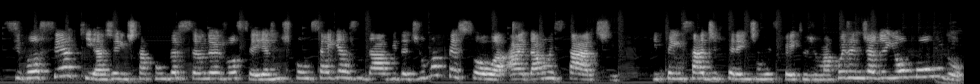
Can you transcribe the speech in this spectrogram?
se você aqui, a gente está conversando, eu e você, e a gente consegue ajudar a vida de uma pessoa a dar um start e pensar diferente a respeito de uma coisa, a gente já ganhou o mundo.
